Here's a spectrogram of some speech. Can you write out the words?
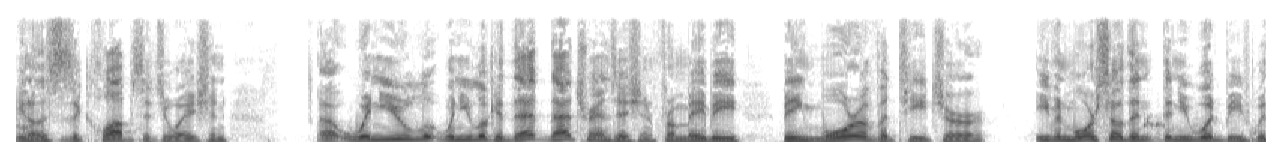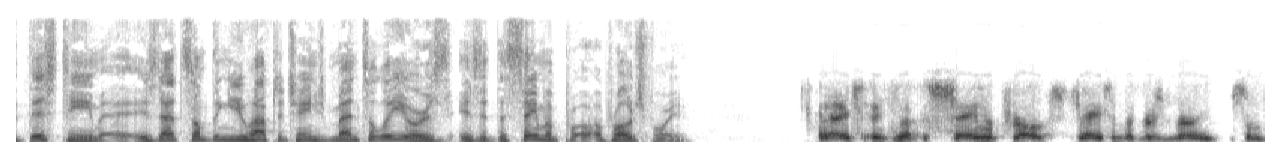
you know, this is a club situation. Uh, when you look, when you look at that that transition from maybe being more of a teacher, even more so than, than you would be with this team, is that something you have to change mentally, or is is it the same appro- approach for you? It's, it's not the same approach, Jason, but there's really some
